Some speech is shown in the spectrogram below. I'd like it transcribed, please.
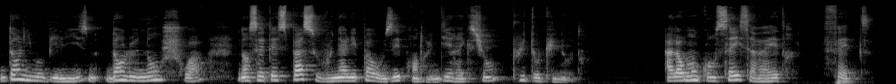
dans l'immobilisme, dans le non-choix, dans cet espace où vous n'allez pas oser prendre une direction plutôt qu'une autre. Alors mon conseil, ça va être faites,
